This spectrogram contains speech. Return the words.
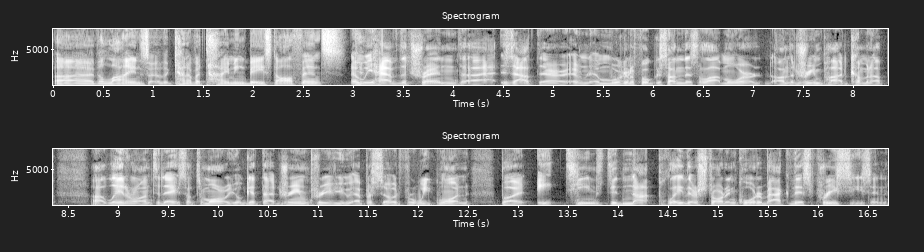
Uh, the Lions are kind of a timing based offense. And we have the trend uh, is out there, and, and we're going to focus on this a lot more on the Dream Pod coming up uh, later on today. So tomorrow you'll get that Dream preview episode for Week One. But eight teams did not play their starting quarterback this preseason.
